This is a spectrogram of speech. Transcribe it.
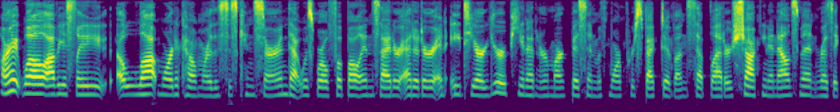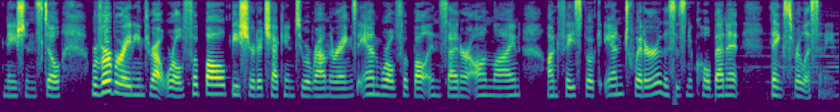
All right. Well, obviously, a lot more to come where this is concerned. That was World Football Insider editor and ATR European editor Mark Bisson with more perspective on Sepp Blatter's shocking announcement and resignation still reverberating throughout world football. Be sure to check into Around the Rings and World Football Insider online on Facebook and Twitter. This is Nicole Bennett. Thanks for listening.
